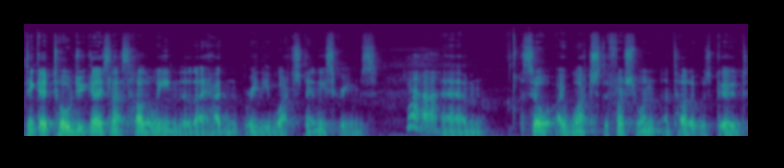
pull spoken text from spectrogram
think I told you guys last Halloween that I hadn't really watched any Screams. Yeah. Um, so I watched the first one and thought it was good.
